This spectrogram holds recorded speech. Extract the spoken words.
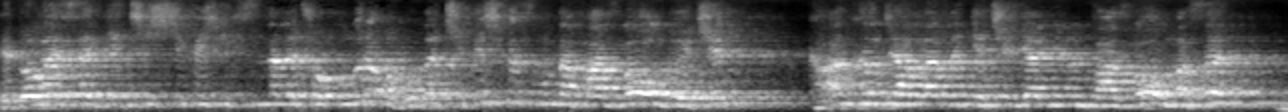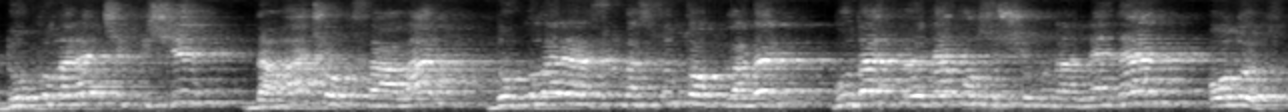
E, dolayısıyla geçiş çıkış ikisinden de çok olur ama burada çıkış kısmında fazla olduğu için kan kılcallarının geçirgenliğinin fazla olması dokulara çıkışı daha çok sağlar. Dokular arasında su toplanır. Bu da ödem oluşumuna neden olur.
